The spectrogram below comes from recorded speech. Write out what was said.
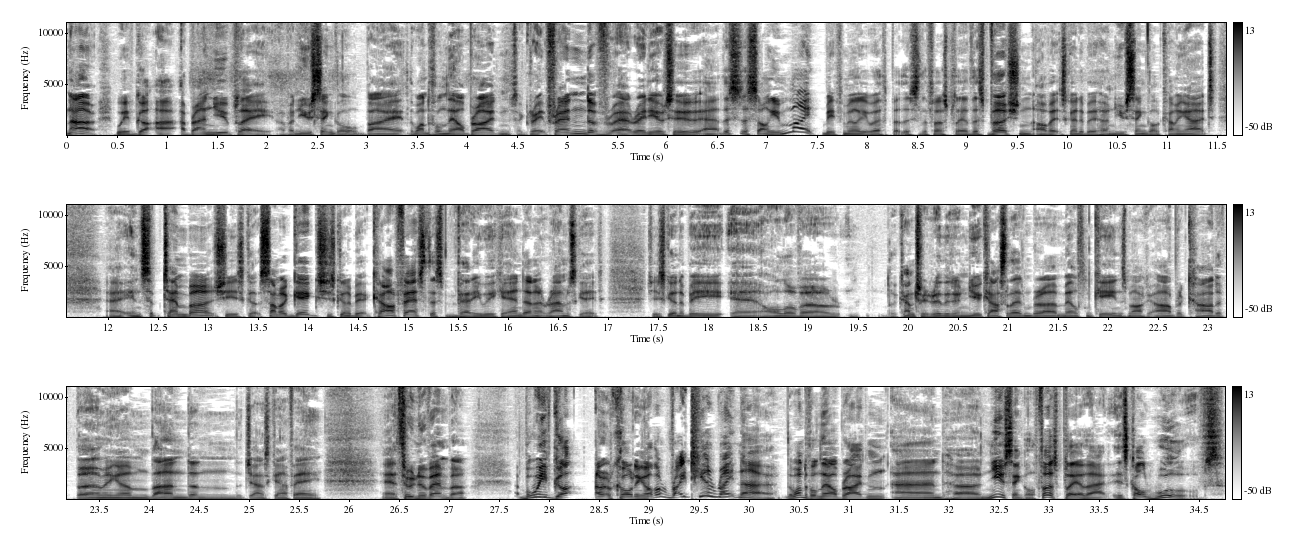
Now, we've got a, a, brand new play of a new single by the wonderful Nell Bryden, a great friend of uh, Radio 2. Uh, this is a song you might be familiar with, but this is the first play of this version of it. It's going to be her new single coming out uh, in September. She's got summer gigs. She's going to be at Carfest this very weekend and at Ramsgate. She's going to be uh, all over the country, really, in Newcastle, Edinburgh, Milton Keynes, Market Harborough, Cardiff, Birmingham, London, the Jazz Cafe, uh, through November. But we've got a recording of her right here, right now. The wonderful Nell Bryden and her new single, first play of that, is called Wolves.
